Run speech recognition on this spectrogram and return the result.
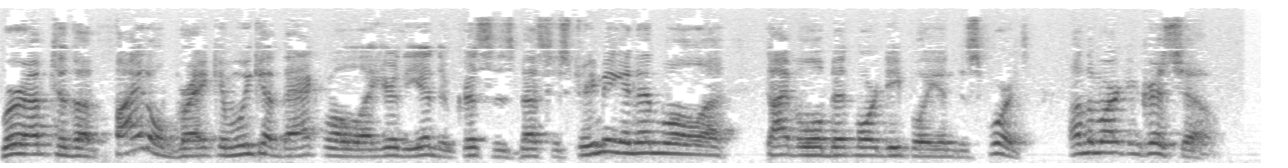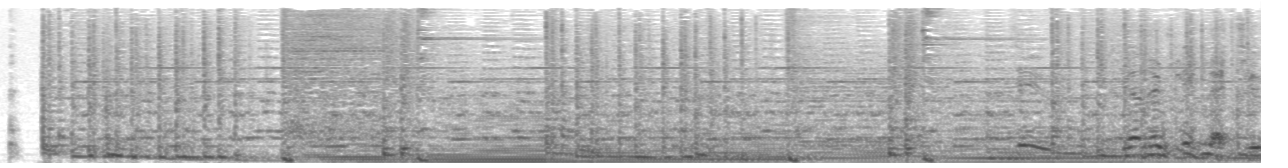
We're up to the final break, and when we come back, we'll uh, hear the end of Chris's best of streaming, and then we'll uh, dive a little bit more deeply into sports on the Mark and Chris show. The other game that too,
